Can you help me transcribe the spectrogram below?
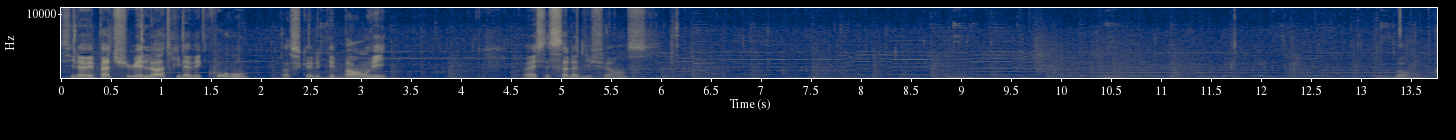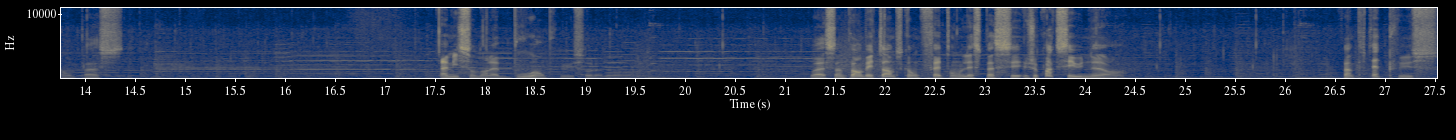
S'il avait pas tué l'autre, il avait Kourou. Parce qu'elle était bas en vie. Ouais, c'est ça la différence. Bon, on passe. Ah, mais ils sont dans la boue en plus. Oh là là. Ouais, c'est un peu embêtant parce qu'en fait, on laisse passer... Je crois que c'est une heure. hein. Enfin, peut-être plus.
